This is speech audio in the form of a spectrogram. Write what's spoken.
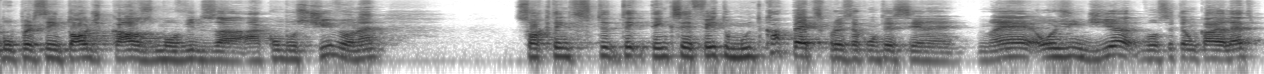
o percentual de carros movidos a, a, combustível, né? Só que tem que, tem, tem que ser feito muito capex para isso acontecer, né? Não é hoje em dia você tem um carro elétrico,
